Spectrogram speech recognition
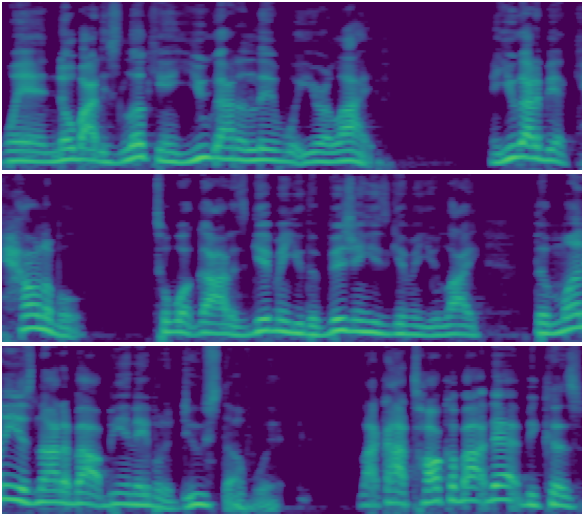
when nobody's looking, you got to live with your life. And you got to be accountable to what God is giving you, the vision He's giving you. Like the money is not about being able to do stuff with. Like I talk about that because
